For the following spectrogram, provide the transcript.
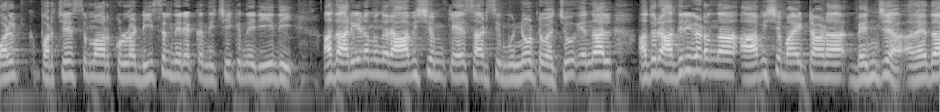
ബൾക്ക് പർച്ചേസുമാർക്കുള്ള ഡീസൽ നിരക്ക് നിശ്ചയിക്കുന്ന രീതി അത് അറിയണമെന്നൊരു ആവശ്യം കെ എസ് ആർ സി മുന്നോട്ട് വച്ചു. എന്നാൽ അതൊരു അതിരുകടന്ന ആവശ്യമായിട്ടാണ് ബെഞ്ച് അതായത്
